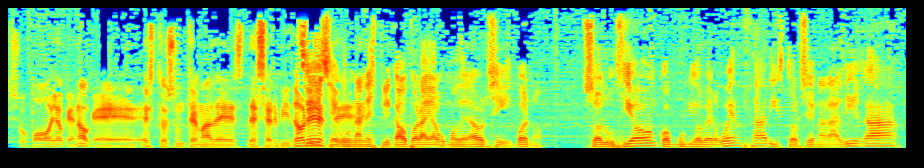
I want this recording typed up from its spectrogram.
Supongo yo que no, que esto es un tema de, de Sí, servidores. según de- han explicado por ahí algún moderador, sí. Bueno, solución, Comunio vergüenza, distorsiona la liga.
